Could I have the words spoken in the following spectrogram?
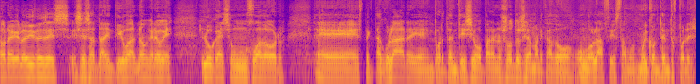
Ahora que lo dices es, es exactamente igual, ¿no? Creo que Luca es un jugador eh, espectacular, eh, importantísimo para nosotros y ha marcado un golazo y estamos muy contentos por él.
